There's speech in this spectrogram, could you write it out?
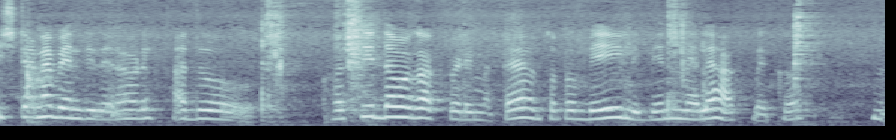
ಇಷ್ಟೇ ಬೆಂದಿದೆ ನೋಡಿ. ಅದು ಹಸಿದ್ದವಾಗ ಹಾಕ್ಬೇಡಿ ಮತ್ತೆ, ಒಂದು ಸ್ವಲ್ಪ ಬೇಯಲಿ, ಬೆಂದ ಮೇಲೆ ಹಾಕಬೇಕು. ಹ್ಞೂ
